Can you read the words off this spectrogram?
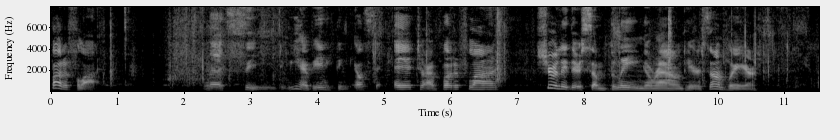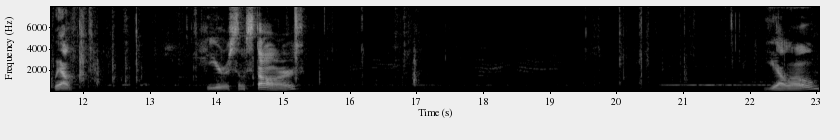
butterfly. Let's see, do we have anything else to add to our butterfly? Surely there's some bling around here somewhere. Well, here's some stars. Yellow.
